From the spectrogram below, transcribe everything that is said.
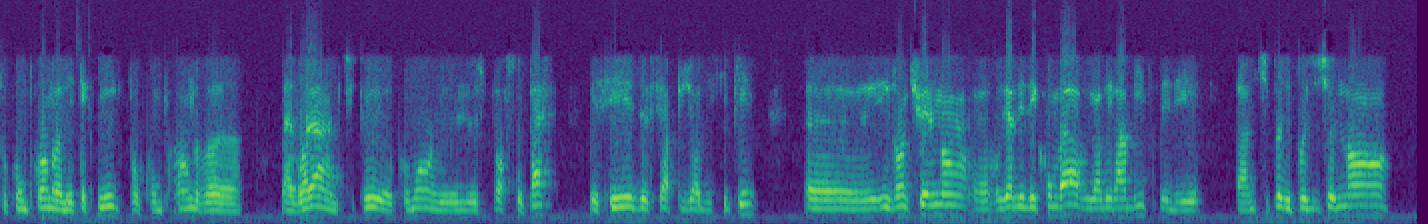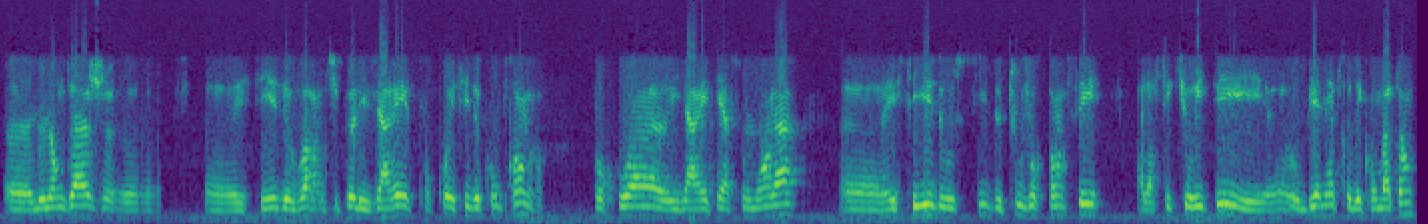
pour comprendre les techniques, pour comprendre, ben voilà un petit peu comment le, le sport se passe. Essayer de faire plusieurs disciplines. Euh, éventuellement euh, regarder des combats, regarder l'arbitre et les, un petit peu les positionnements, euh, le langage, essayer de voir un petit peu les arrêts, pourquoi essayer de comprendre pourquoi il a arrêté à ce moment-là, essayer de, aussi de toujours penser à la sécurité et au bien-être des combattants,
